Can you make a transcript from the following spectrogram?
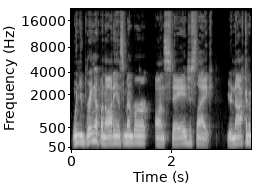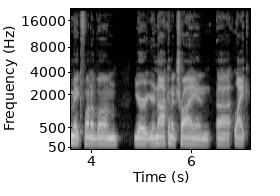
when you bring up an audience member on stage, it's like you're not going to make fun of them. You're you're not going to try and uh, like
